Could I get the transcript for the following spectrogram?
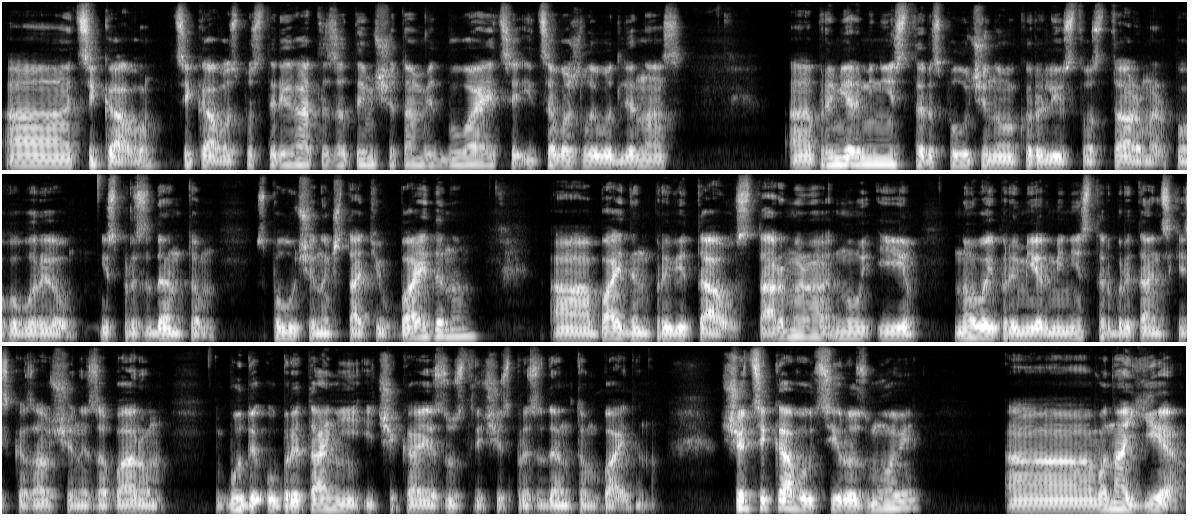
А, цікаво, цікаво спостерігати за тим, що там відбувається, і це важливо для нас. Прем'єр-міністр Сполученого Королівства Стармер поговорив із президентом Сполучених Штатів Байденом. Байден привітав Стармера. Ну і новий прем'єр-міністр британський сказав, що незабаром буде у Британії і чекає зустрічі з президентом Байденом. Що цікаво в цій розмові, вона є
